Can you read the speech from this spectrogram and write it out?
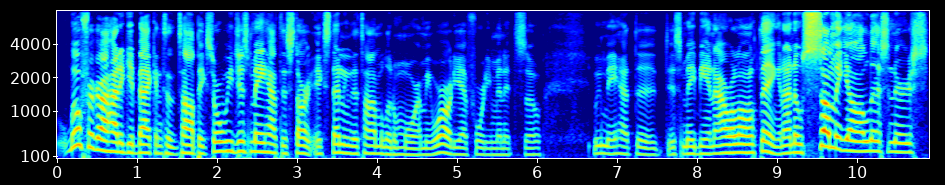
we'll figure out how to get back into the topics, or we just may have to start extending the time a little more. I mean, we're already at forty minutes, so we may have to. This may be an hour long thing, and I know some of y'all listeners,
